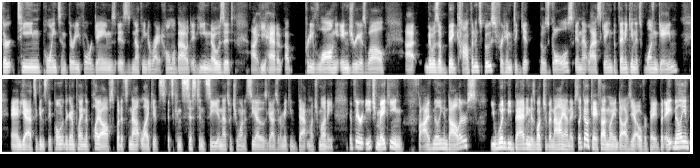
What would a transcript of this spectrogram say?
13 points in 34 games is nothing to write home about, and he knows it. Uh, he had a, a pretty long injury as well. Uh, there was a big confidence boost for him to get those goals in that last game. But then again, it's one game, and yeah, it's against the opponent they're going to play in the playoffs. But it's not like it's it's consistency, and that's what you want to see out of those guys that are making that much money. If they were each making five million dollars, you wouldn't be batting as much of an eye on it. It's like, okay, $5 million. Yeah, overpaid. But 8 million,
